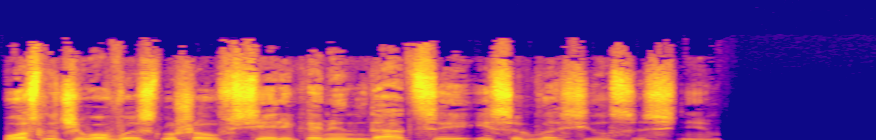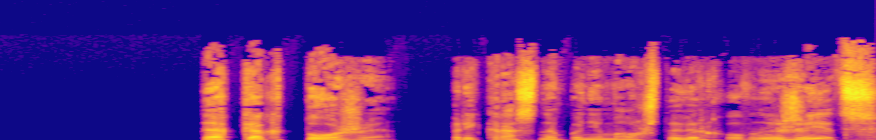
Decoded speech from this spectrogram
после чего выслушал все рекомендации и согласился с ним так как тоже прекрасно понимал, что верховный жрец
